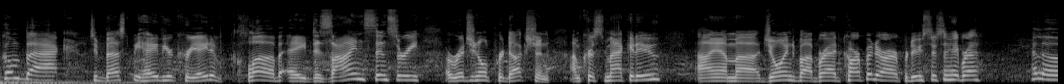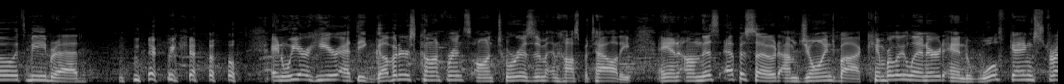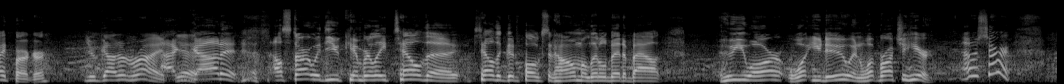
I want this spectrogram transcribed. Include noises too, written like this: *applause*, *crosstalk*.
Welcome back to Best Behavior Creative Club, a design sensory original production. I'm Chris McAdoo. I am uh, joined by Brad Carpenter, our producer. Say hey, Brad. Hello, it's me, Brad. *laughs* there we go. And we are here at the Governor's Conference on Tourism and Hospitality. And on this episode, I'm joined by Kimberly Leonard and Wolfgang Streitberger. You got it right. I yeah. got it. I'll start with you, Kimberly. Tell the tell the good folks at home a little bit about who you are, what you do, and what brought you here. Oh, sure.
